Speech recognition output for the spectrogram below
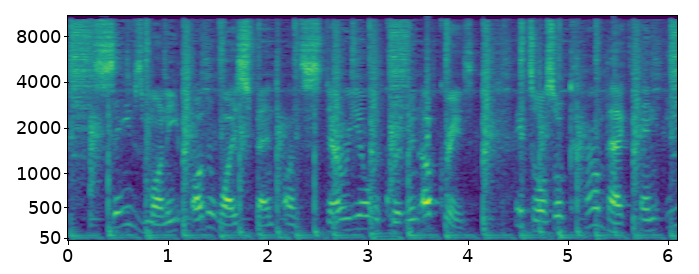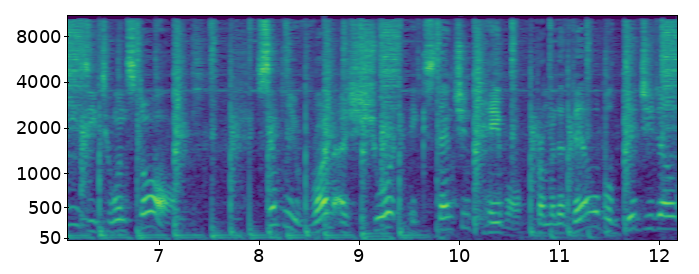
saves money otherwise spent on stereo equipment upgrades. It's also compact and easy to install. Simply run a short extension cable from an available digital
